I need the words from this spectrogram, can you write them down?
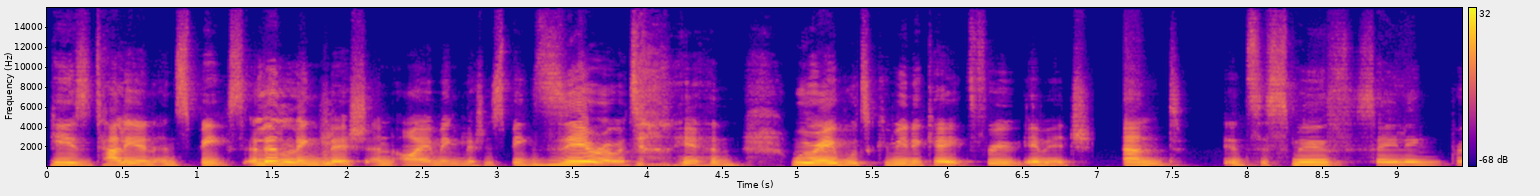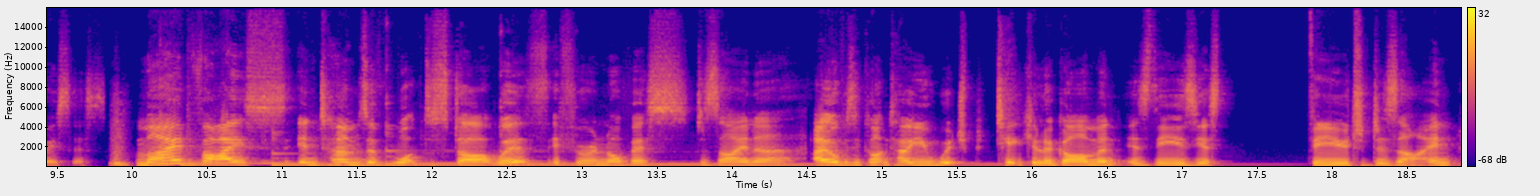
he is Italian and speaks a little English and I am English and speak zero Italian. We're able to communicate through image. And it's a smooth sailing process. My advice in terms of what to start with, if you're a novice designer, I obviously can't tell you which particular garment is the easiest for you to design,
